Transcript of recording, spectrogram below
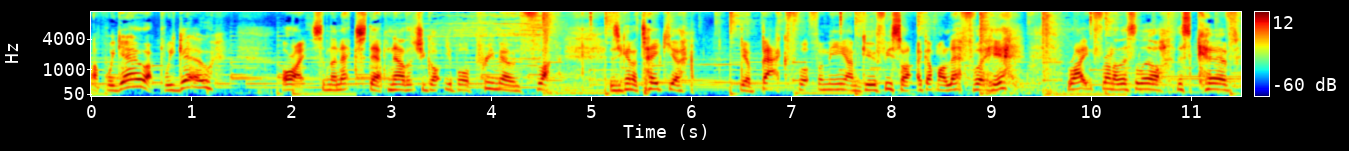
Up we go, up we go. All right, so the next step, now that you got your board primo and flat, is you're gonna take your, your back foot for me, I'm goofy, so I got my left foot here, right in front of this little, this curved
